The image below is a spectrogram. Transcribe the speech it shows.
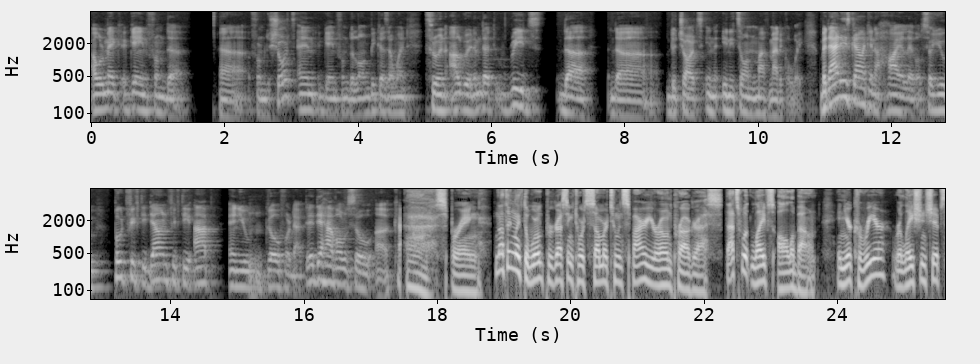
I will make a gain from the uh, from the short and a gain from the long because I went through an algorithm that reads the the the charts in in its own mathematical way. But that is kind of like in a higher level. So you put 50 down, 50 up, and you go for that. They, they have also uh, Ah, spring. Nothing like the world progressing towards summer to inspire your own progress. That's what life's all about in your career, relationships,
